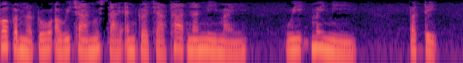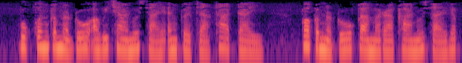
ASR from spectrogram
ก็กำหนดรู้อวิชานุสัยอันเกิดจากธาตุนั้นมีไหม วิไม่มี ปฏิ บุคคลกำหนดรู้อวิชานุสัยอันเกิดจากธาตุใด ก็กำหนดรู้การมราคานุสัยและป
